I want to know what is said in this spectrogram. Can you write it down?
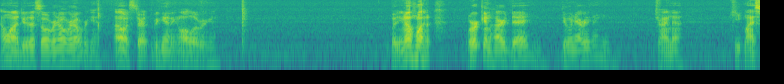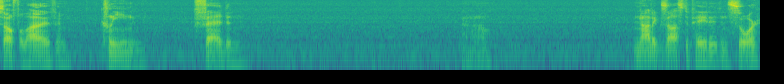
I want to do this over and over and over again. I want to start at the beginning all over again. But you know what? Working hard day, doing everything, trying to keep myself alive and clean and fed and I don't know, not exhaustipated and sore.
